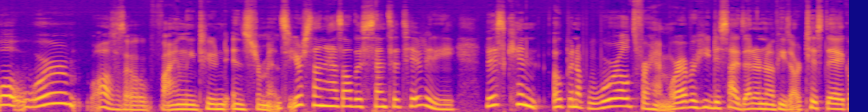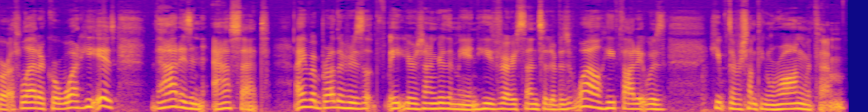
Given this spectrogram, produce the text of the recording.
Well, we're also finely tuned instruments. Your son has all this sensitivity. This can open up worlds for him wherever he decides. I don't know if he's artistic or athletic or what he is. That is an asset. I have a brother who's eight years younger than me, and he's very sensitive as well. He thought it was he, there was something wrong with him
